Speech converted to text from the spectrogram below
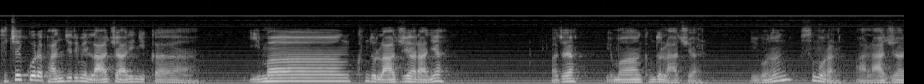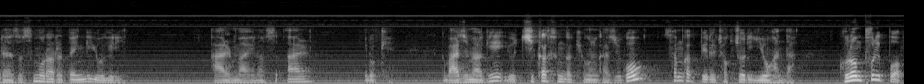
부채꼴의 반지름이 라지 r이니까 이만큼도 라지 r 아니야? 맞아요? 이만큼도 라지 r. 이거는 스몰 r. 아, 라지 r에서 스몰 r을 뺀 게 요 길이. r 마이너스 r 이렇게. 마지막에 요 직각삼각형을 가지고 삼각비를 적절히 이용한다. 그런 풀이법.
